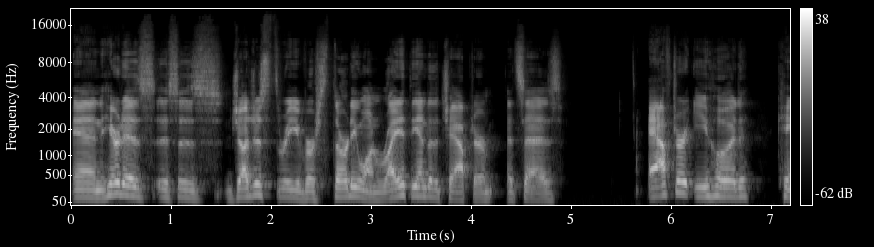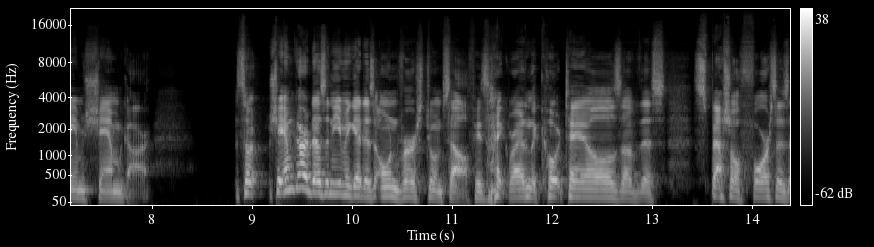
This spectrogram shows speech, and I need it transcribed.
And here it is. This is Judges 3, verse 31, right at the end of the chapter. It says, After Ehud came Shamgar. So Shamgar doesn't even get his own verse to himself. He's like right in the coattails of this special forces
